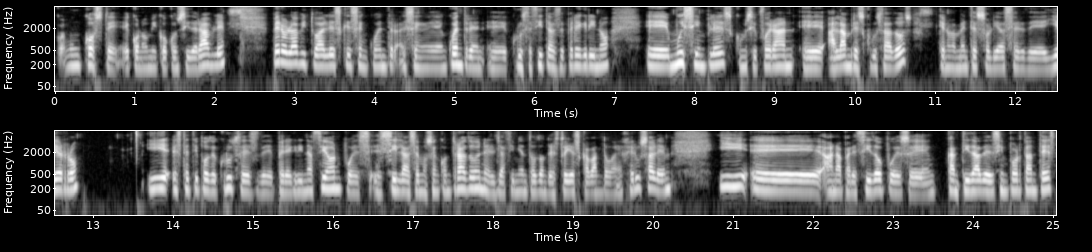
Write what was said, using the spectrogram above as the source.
con un coste económico considerable, pero lo habitual es que se, encuentra, se encuentren crucecitas de peregrino muy simples, como si fueran alambres cruzados, que normalmente solía ser de hierro, y este tipo de cruces de peregrinación, pues eh, sí las hemos encontrado en el yacimiento donde estoy excavando en Jerusalén y eh, han aparecido pues en cantidades importantes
